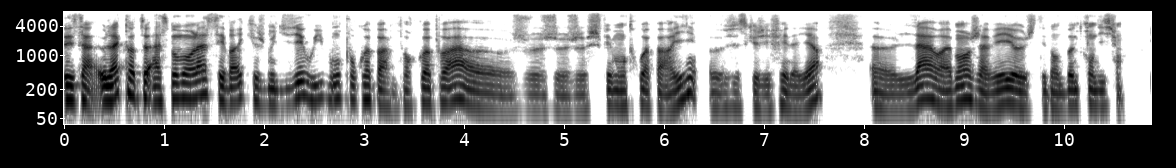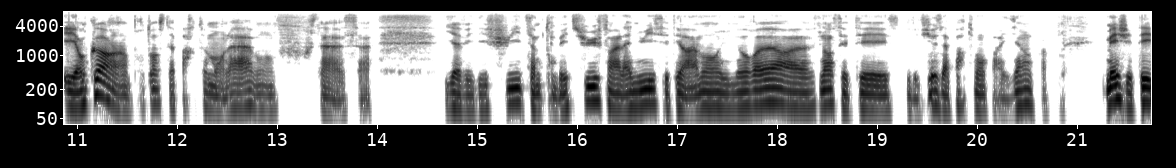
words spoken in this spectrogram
C'est ça. Là, quand à ce moment-là, c'est vrai que je me disais: «Oui, bon, pourquoi pas? Pourquoi pas?» je je je fais mon trou à Paris, c'est ce que j'ai fait d'ailleurs. Là, vraiment, j'avais, j'étais dans de bonnes conditions. et encore, hein, pourtant cet appartement-là, bon, ça ça il y avait des fuites, ça me tombait dessus. Enfin, la nuit, c'était vraiment une horreur, non, c'était des vieux appartements parisiens, quoi. Mais j'étais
